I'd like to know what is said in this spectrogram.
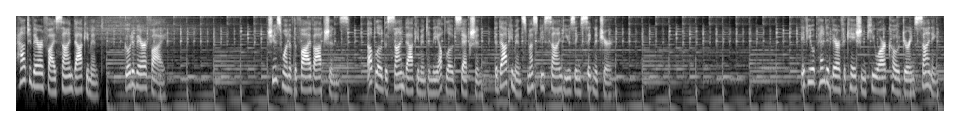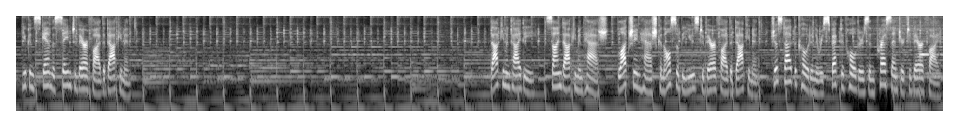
How to verify signed document. Go to Verify. Choose one of the five options. Upload the signed document in the Upload section. The documents must be signed using signature. If you appended verification QR code during signing, you can scan the same to verify the document. Document ID, signed document hash, blockchain hash can also be used to verify the document. Just type the code in the respective holders and press enter to verify.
